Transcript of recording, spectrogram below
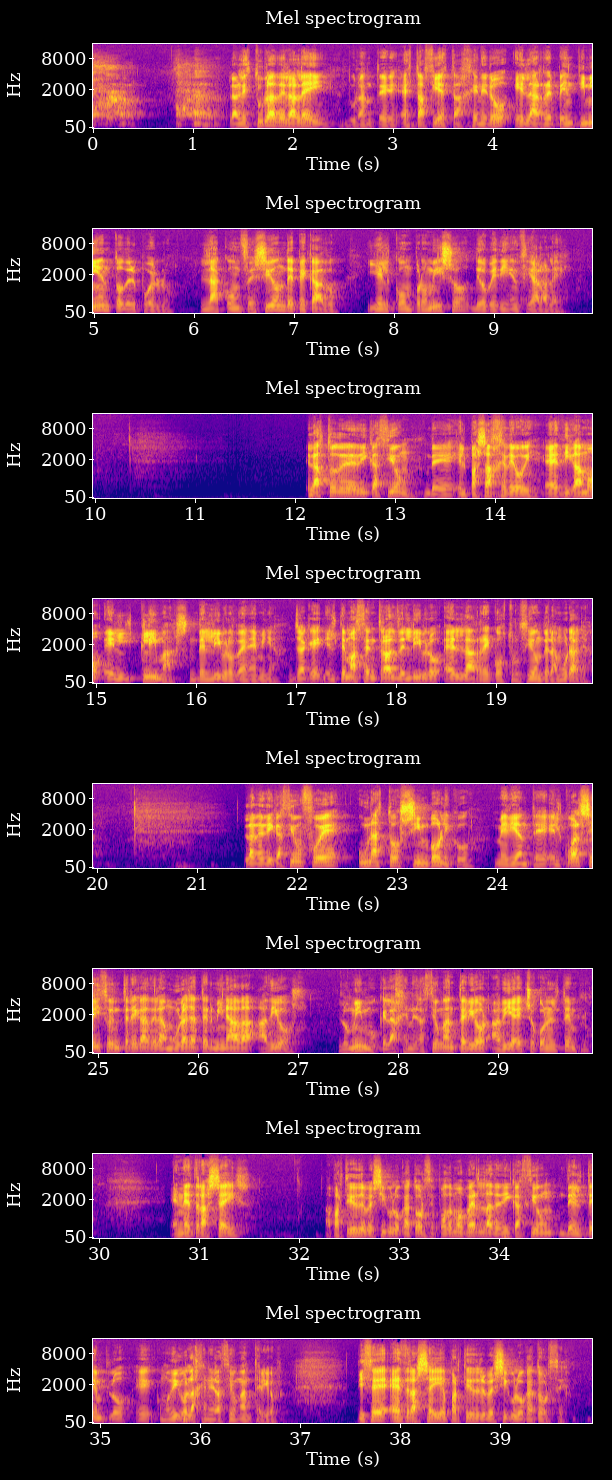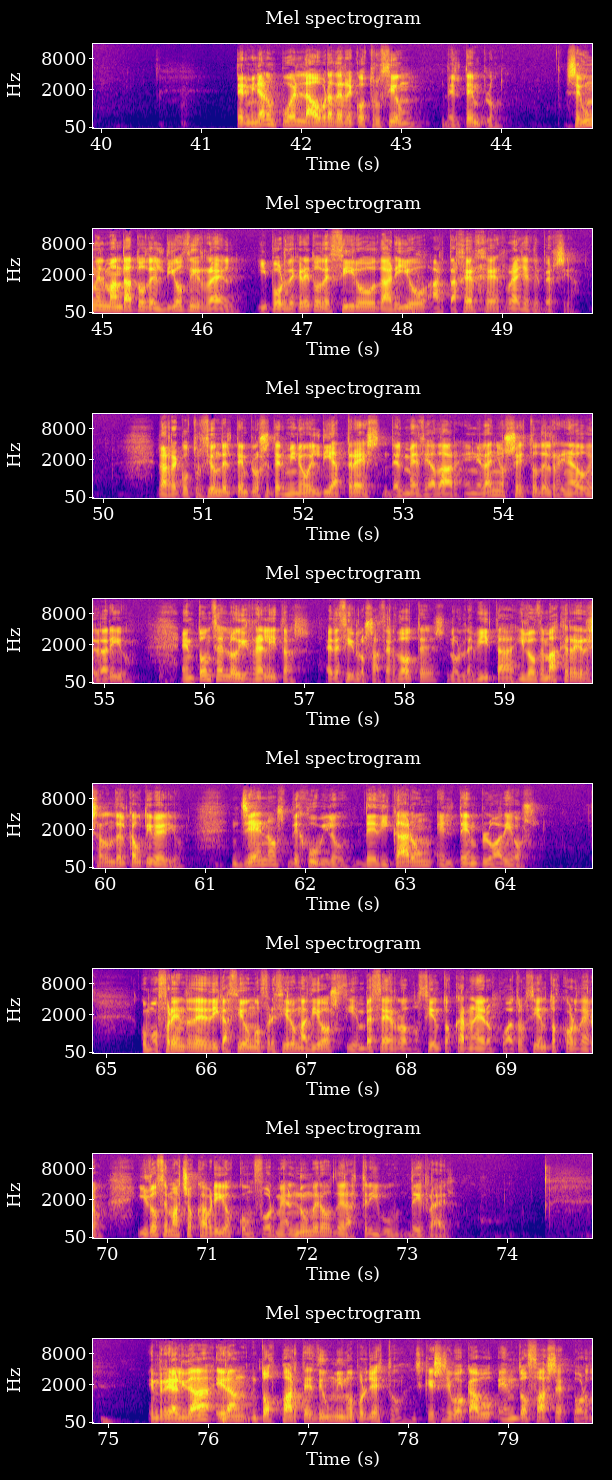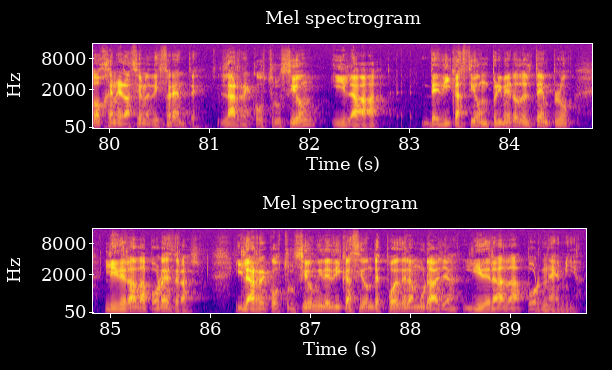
La lectura de la ley durante esta fiesta generó el arrepentimiento del pueblo, la confesión de pecado y el compromiso de obediencia a la ley. El acto de dedicación del pasaje de hoy es, digamos, el clímax del libro de Nehemías, ya que el tema central del libro es la reconstrucción de la muralla. La dedicación fue un acto simbólico mediante el cual se hizo entrega de la muralla terminada a Dios, lo mismo que la generación anterior había hecho con el templo. En Edras 6, a partir del versículo 14, podemos ver la dedicación del templo, eh, como digo, la generación anterior. Dice Esdras 6 a partir del versículo 14. Terminaron pues la obra de reconstrucción del templo, según el mandato del Dios de Israel y por decreto de Ciro, Darío, Artajerjes, reyes de Persia. La reconstrucción del templo se terminó el día 3 del mes de Adar, en el año sexto del reinado de Darío. Entonces los israelitas, es decir, los sacerdotes, los levitas y los demás que regresaron del cautiverio, llenos de júbilo, dedicaron el templo a Dios. Como ofrenda de dedicación ofrecieron a Dios cien becerros, doscientos carneros, cuatrocientos corderos y doce machos cabríos conforme al número de las tribus de Israel. En realidad eran dos partes de un mismo proyecto que se llevó a cabo en dos fases por dos generaciones diferentes, la reconstrucción y la dedicación primero del templo, liderada por Esdras, y la reconstrucción y dedicación después de la muralla, liderada por Nehemia.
